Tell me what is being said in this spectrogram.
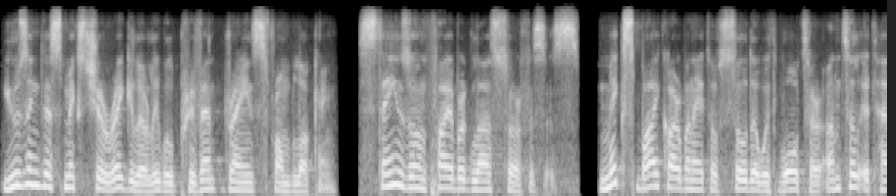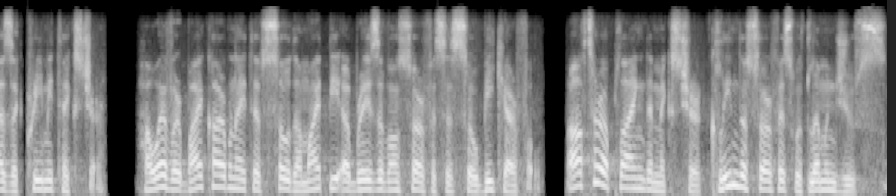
Using this mixture regularly will prevent drains from blocking. Stains on fiberglass surfaces. Mix bicarbonate of soda with water until it has a creamy texture. However, bicarbonate of soda might be abrasive on surfaces, so be careful. After applying the mixture, clean the surface with lemon juice.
